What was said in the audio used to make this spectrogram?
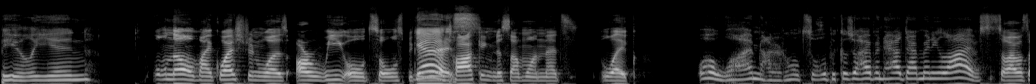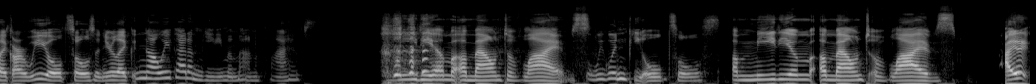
billion? Well, no. My question was, are we old souls? Because Yes. were talking to someone that's like, oh, well, I'm not an old soul because I haven't had that many lives. So I was like, are we old souls? And you're like, no, we've had a medium amount of lives. Medium amount of lives. We wouldn't be old souls. A medium amount of lives. I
